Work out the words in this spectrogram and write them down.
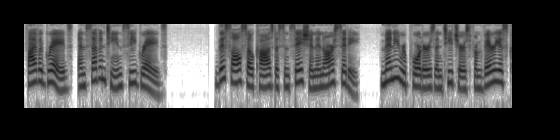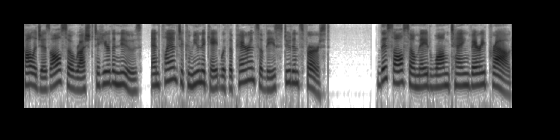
5 A grades, and 17 C grades. This also caused a sensation in our city. Many reporters and teachers from various colleges also rushed to hear the news, and planned to communicate with the parents of these students first. This also made Wang Tang very proud.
